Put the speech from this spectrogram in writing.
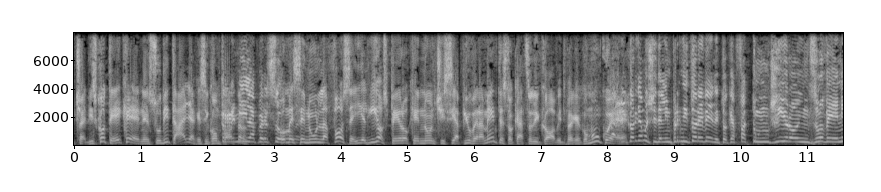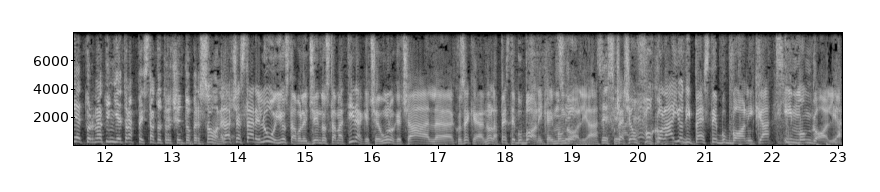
cioè, discoteche nel sud Italia che si comportano 3.000 persone. come se nulla fosse. Io, io spero che non ci sia più veramente sto cazzo di Covid, perché comunque. Beh, ricordiamoci dell'imprenditore veneto che ha fatto un giro in Slovenia, è tornato indietro e ha pestato 300 persone. Lascia stare lui, io stavo leggendo stamattina che c'è uno che ha il. cos'è che ha? No, la peste bubonica in Mongolia. sì, sì. Cioè c'è un focolaio di peste bubonica in Mongolia.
